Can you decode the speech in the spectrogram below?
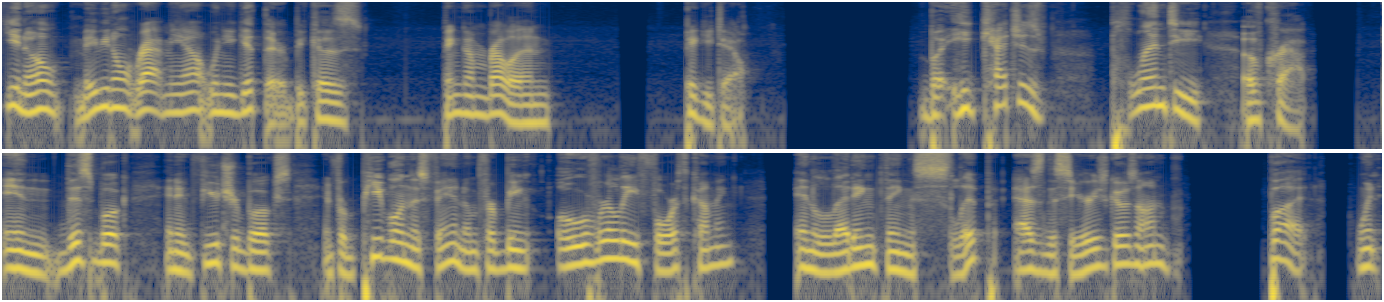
you know, maybe don't rat me out when you get there because Pink Umbrella and Piggy Tail. But he catches plenty of crap in this book and in future books and for people in this fandom for being overly forthcoming and letting things slip as the series goes on. But when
